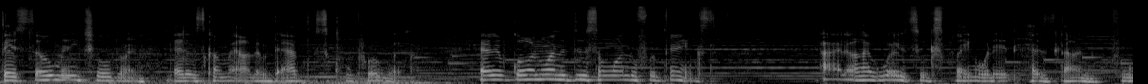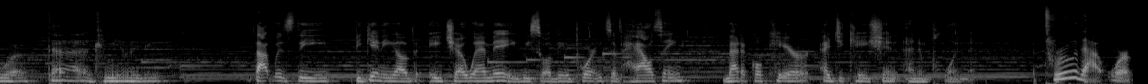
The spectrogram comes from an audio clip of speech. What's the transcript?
There's so many children that has come out of the after school program that have gone on to do some wonderful things. I don't have words to explain what it has done for the community. That was the beginning of HOME. We saw the importance of housing, medical care, education, and employment. Through that work,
